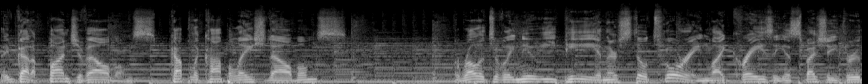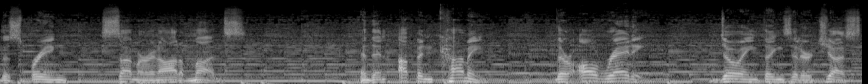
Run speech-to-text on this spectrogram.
They've got a bunch of albums, a couple of compilation albums, a relatively new EP, and they're still touring like crazy, especially through the spring, summer, and autumn months. And then up and coming, they're already doing things that are just,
